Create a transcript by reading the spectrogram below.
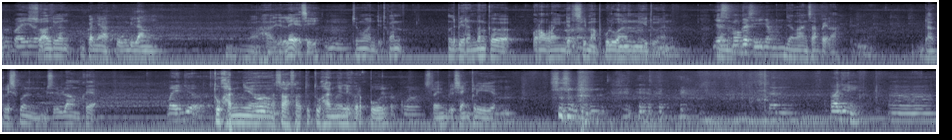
Berbahaya. soalnya kan bukannya aku bilang hmm, hal jelek sih. Hmm. cuma itu kan lebih rentan ke orang-orang yang di atas 50-an gitu kan. Ya Dan semoga sih jangan. jangan sampai lah. Douglas pun bisa dibilang kayak aja Tuhannya Oh. salah satu Tuhannya Liverpool, Liverpool. selain Bill Shankly ya. Dan apa lagi nih? Hmm,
